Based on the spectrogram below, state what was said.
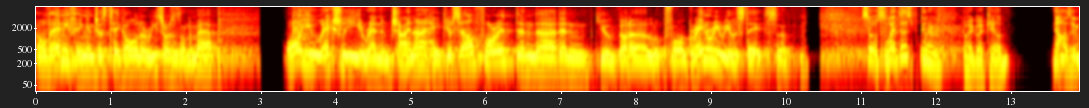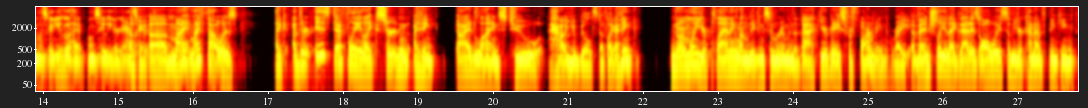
of anything and just take all the resources on the map. Or you actually random China, hate yourself for it, and uh, then you gotta look for granary real estate. So so so What- that does kind of go ahead, go ahead, Caleb. No, I was going to ask you. You go ahead. I want to see what you're going to ask. Okay. Uh, my my thought was like uh, there is definitely like certain I think guidelines to how you build stuff. Like I think normally you're planning on leaving some room in the back of your base for farming, right? Eventually, like that is always something you're kind of thinking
